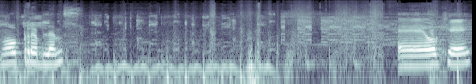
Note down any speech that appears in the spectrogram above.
No problems. Eh, okay.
